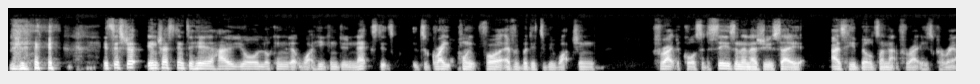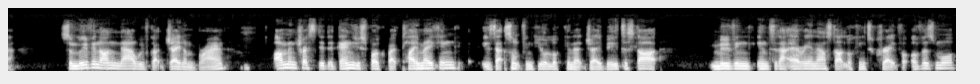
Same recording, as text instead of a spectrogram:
it's just interesting to hear how you're looking at what he can do next. It's it's a great point for everybody to be watching throughout the course of the season, and as you say, as he builds on that throughout his career. So moving on now, we've got Jaylen Brown. I'm interested again. You spoke about playmaking. Is that something you're looking at JB to start moving into that area now? Start looking to create for others more.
